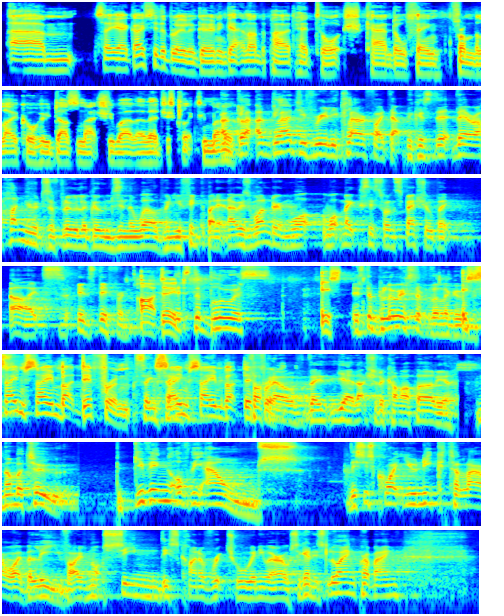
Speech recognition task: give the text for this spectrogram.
Um, so yeah, go see the Blue Lagoon and get an underpowered head torch candle thing from the local who doesn't actually work there. They're just collecting money. I'm, gla- I'm glad you've really clarified that because there, there are hundreds of blue lagoons in the world when you think about it. And I was wondering what, what makes this one special, but oh, it's it's different. Oh, dude, It's the bluest. it's It's the bluest of the lagoons. it's same, same but different. Same, same, same but Fucking different. hell, they, yeah, that should have come up earlier. Number two, the giving of the alms. This is quite unique to Lao, I believe. I've not seen this kind of ritual anywhere else. Again, it's Luang Prabang,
